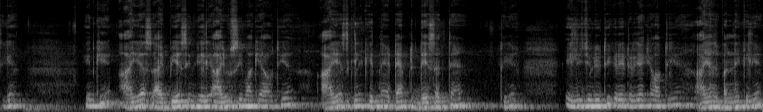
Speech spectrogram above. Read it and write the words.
ठीक है? इनकी I S I P S इनके लिए आयु सीमा क्या होती है? आई एस के लिए कितने अटैम्प्ट दे सकते हैं? ठीक है? एलिजिबिलिटी क्राइटेरिया क्या होती है? आई एस बनने के लिए।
